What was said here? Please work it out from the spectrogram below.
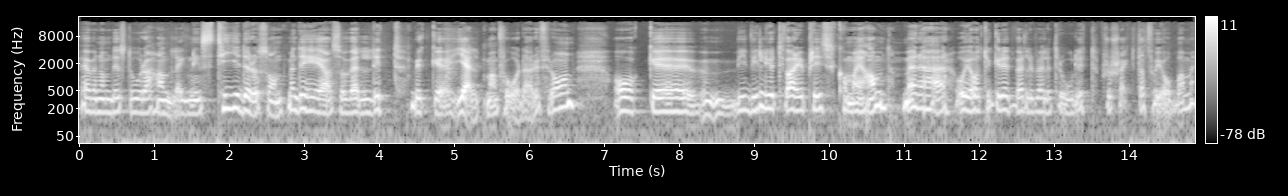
Även om det är stora handläggningstider och sånt. Men det är alltså väldigt mycket hjälp man får därifrån. Och eh, vi vill ju till varje pris komma i hamn med det här och jag tycker det är ett väldigt, väldigt roligt projekt att få jobba med.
